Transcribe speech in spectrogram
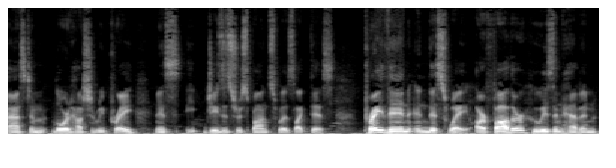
asked him, Lord, how should we pray? And his, he, Jesus' response was like this Pray then in this way Our Father who is in heaven,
